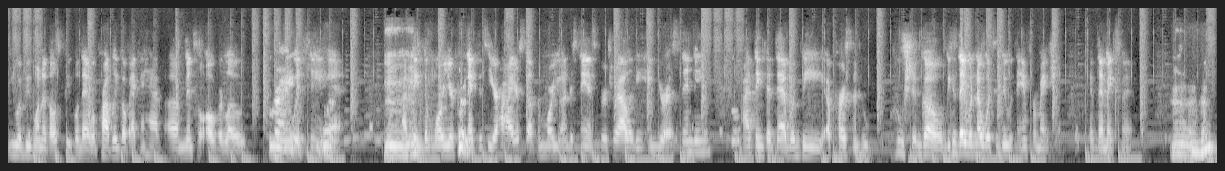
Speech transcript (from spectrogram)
you would be one of those people that would probably go back and have a mental overload right. with seeing that. Mm-hmm. I think the more you're connected to your higher self, the more you understand spirituality and you're ascending. I think that that would be a person who who should go because they would know what to do with the information, if that makes sense. Mm-hmm.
